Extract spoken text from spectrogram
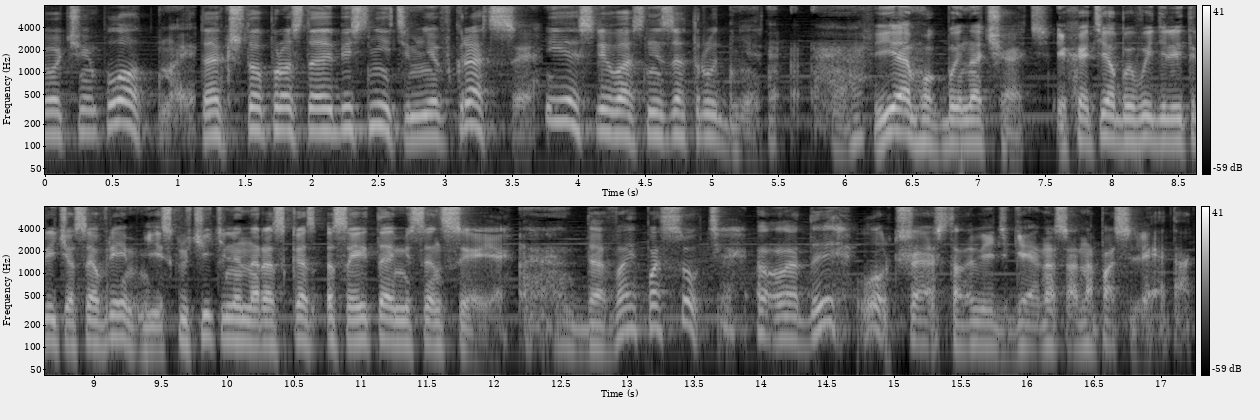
очень плотный. Так что просто объясните мне вкратце, если вас не затруднит. Я мог бы начать и хотел бы выделить три часа времени исключительно на рассказ о Сайтами Сенсея. Давай по сути, лады? Лучше остановить Геноса напоследок.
